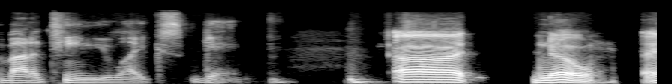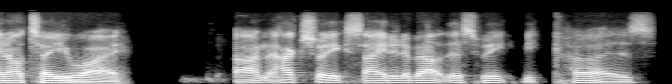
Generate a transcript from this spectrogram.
about a team you like's game? Uh, no, and I'll tell you why. I'm actually excited about this week because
